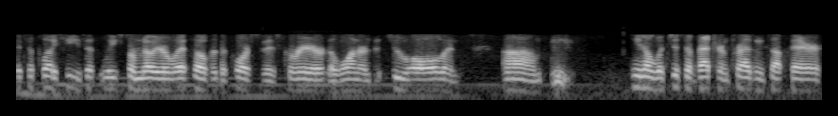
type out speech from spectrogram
it's a place he's at least familiar with over the course of his career, the one or the two hole, and um, you know, with just a veteran presence up there,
